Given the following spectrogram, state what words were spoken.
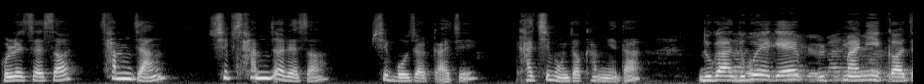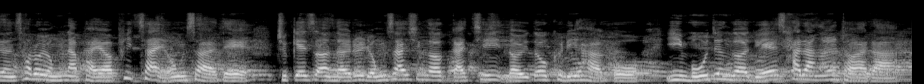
골로새서 3장 13절에서 15절까지 같이 봉독합니다. 누가 누구에게 불만이 있거든 서로 용납하여 피차 용서하되 주께서 너를 용서하신 것 같이 너희도 그리하고 이 모든 것 위에 사랑을 더하라.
